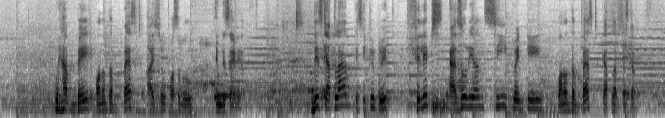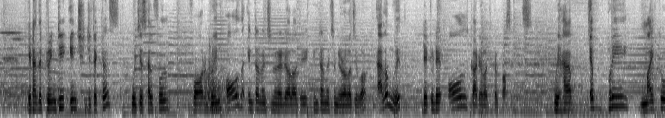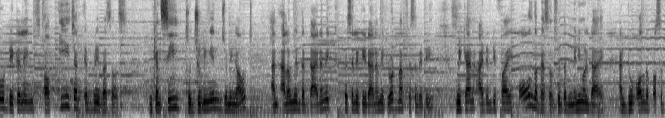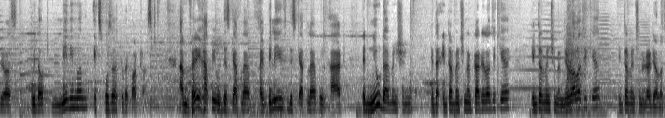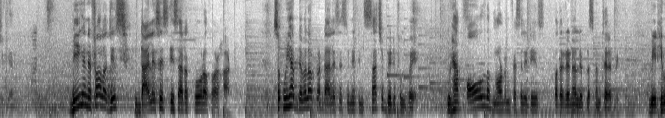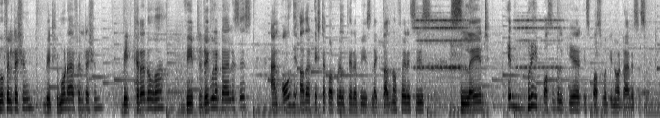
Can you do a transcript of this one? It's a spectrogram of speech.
We have made one of the best ICU possible in this area. This cath lab is equipped with Philips Azurion C20, one of the best cath lab system. It has a 20 inch detectors, which is helpful for doing all the interventional radiology, interventional neurology work, along with day to day all cardiological procedures. We have every micro detailings of each and every vessels. You can see through zooming in, zooming out, and along with the dynamic facility, dynamic roadmap facility, we can identify all the vessels with the minimal dye and do all the procedures without minimal exposure to the contrast. I'm very happy with this cath lab. I believe this cath lab will add a new dimension in the interventional cardiology care, interventional neurology care, interventional radiology care. Being a nephrologist, dialysis is at the core of our heart. So we have developed our dialysis unit in such a beautiful way. We have all the modern facilities for the renal replacement therapy. Be it hemofiltration, be it hemodiafiltration, be it Theranova, be it regular dialysis, and all the other extracorporeal therapies like plasmapheresis, SLADE, every possible care is possible in our dialysis center.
